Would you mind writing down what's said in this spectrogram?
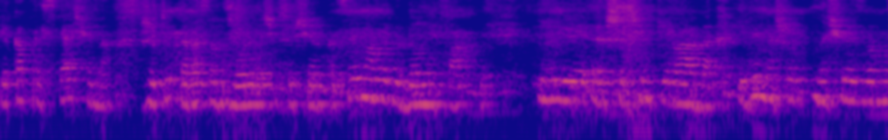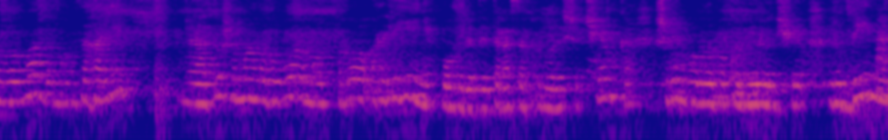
яка присвячена життю Тараса Григоровича Шевченка. Це маловідомі факти. І е, Шевченки Рада. Єдине, що на що я звернула увагу, ми взагалі е, дуже мало говоримо про релігійні погляди Тараса Григоровича Шевченка, що він був глибоко віруючою людиною.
